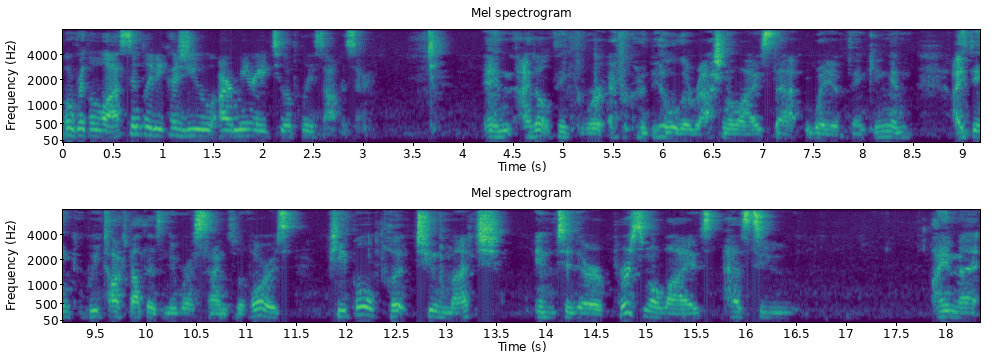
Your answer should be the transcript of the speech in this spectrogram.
over the law simply because you are married to a police officer? And I don't think we're ever going to be able to rationalize that way of thinking. And I think we talked about this numerous times before is people put too much into their personal lives as to I am a,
